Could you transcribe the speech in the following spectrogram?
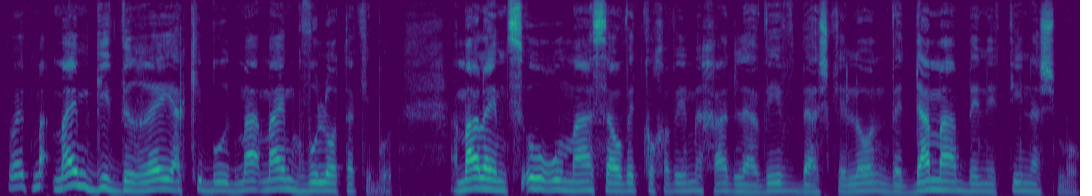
זאת אומרת, מה, מה הם גדרי הכיבוד? מה, מה הם גבולות הכיבוד? אמר להם, צאו ראו מה עשה עובד כוכבים אחד לאביו באשקלון, ודמה בנתינה שמו.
